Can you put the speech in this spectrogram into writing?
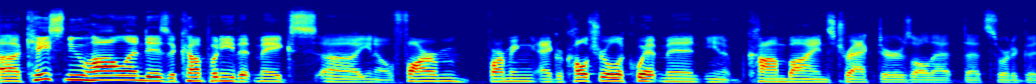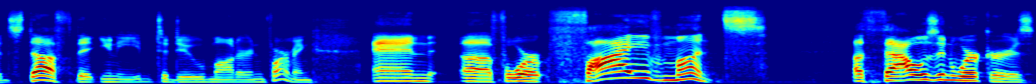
uh, Case New Holland is a company that makes uh, you know farm farming agricultural equipment, you know combines, tractors, all that that sort of good stuff that you need to do modern farming. And uh, for five months, a thousand workers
